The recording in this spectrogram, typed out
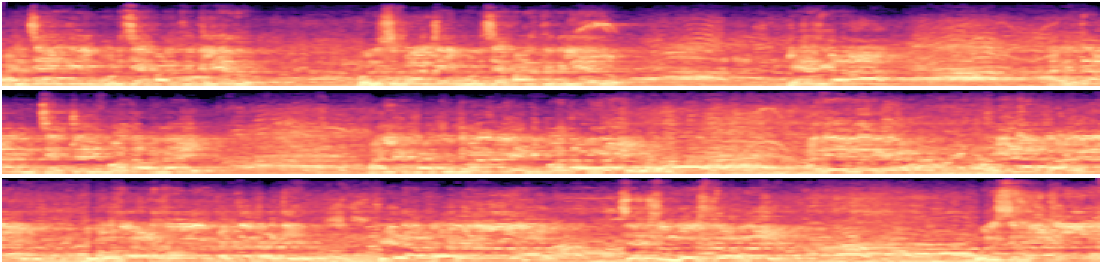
పంచాయతీలు ఊడ్చే పరిస్థితి లేదు. మున్సిపాలిటీలు ఊడ్చే పరిస్థితి లేదు. లేదు కదా? హరితారం చెట్లు ఎండిపోతా ఉన్నాయి. పల్లె ప్రకృతి వనాలు ఎండిపోతా ఉన్నాయి. అదేవిధంగా క్రీడా ప్రాంగణాలు యువత ఆడుకోవాలని పెట్టినటువంటి క్రీడా ప్రాంగణాలలో చెట్లు మున్సిపాలిటీలలో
